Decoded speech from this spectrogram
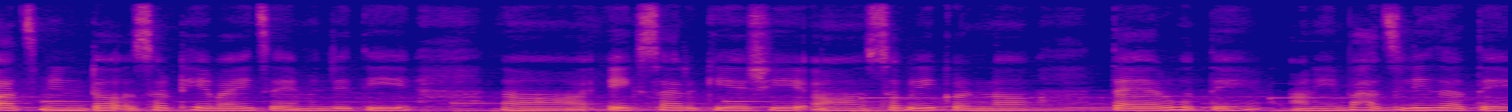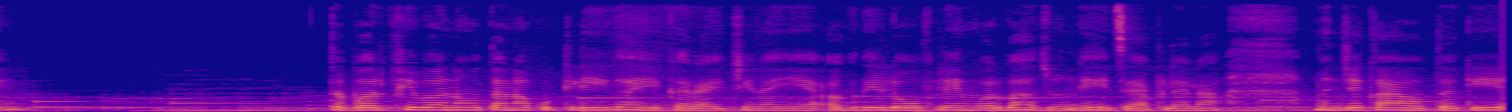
पाच मिनटं असं ठेवायचं आहे म्हणजे ती एकसारखी अशी सगळीकडनं तयार होते आणि भाजली जाते. तर बर्फी बनवताना कुठलीही घाई करायची नाही आहे अगदी लो फ्लेमवर भाजून घ्यायचं आहे आपल्याला. म्हणजे काय होतं की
